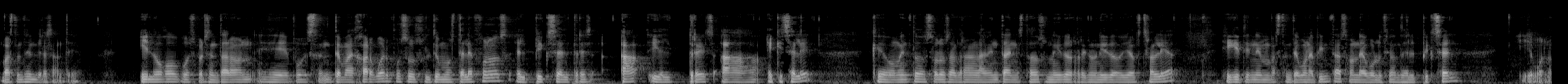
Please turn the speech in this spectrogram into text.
Bastante interesante. Y luego pues presentaron eh, pues en tema de hardware pues sus últimos teléfonos, el Pixel 3A y el 3A XL, que de momento solo saldrán a la venta en Estados Unidos, Reino Unido y Australia y que tienen bastante buena pinta, son la evolución del Pixel y bueno,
